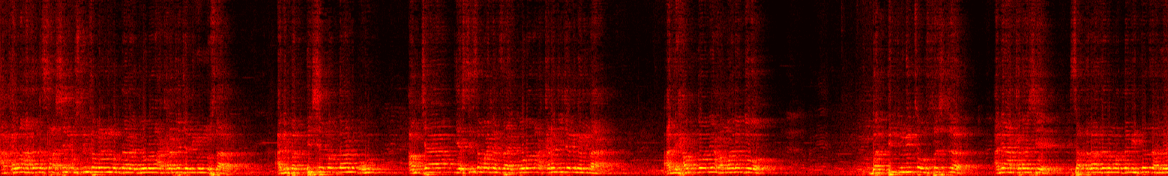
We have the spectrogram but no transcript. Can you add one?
अकरा हजार सहाशे मुस्लिम समाजाने मतदान आहे दोन हजार अकराच्या जनगणनेनुसार. आणि बत्तीसशे मतदान बहु आमच्या एस टी समाजाचा आहे दोन हजार अकराची जनगणना. आणि हम दोन आणि हमारे दो. बत्तीस जुनी चौसष्ट आणि अकराशे. सतरा हजार मतदान इथं झाले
